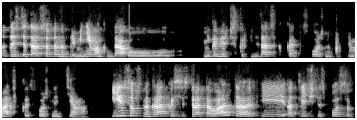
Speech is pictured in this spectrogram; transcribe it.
Ну, то есть это особенно применимо, когда у некоммерческой организации какая-то сложная проблематика и сложная тема. И, собственно, краткая сестра таланта и отличный способ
